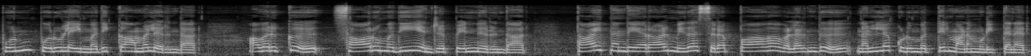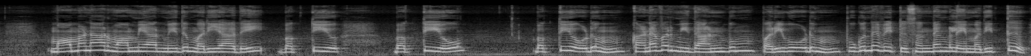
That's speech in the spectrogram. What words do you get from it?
பொன் பொருளை மதிக்காமல் இருந்தார். அவருக்கு சாருமதி என்ற பெண் இருந்தார். தாய் தந்தையரால் மிக சிறப்பாக வளர்ந்து நல்ல குடும்பத்தில் மணமுடித்தனர் மாமனார் மாமியார் மீது மரியாதை பக்தியோ பக்தியோ பக்தியோடும் கணவர் மீது அன்பும் பரிவோடும் புகுந்த வீட்டு சொந்தங்களை மதித்து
